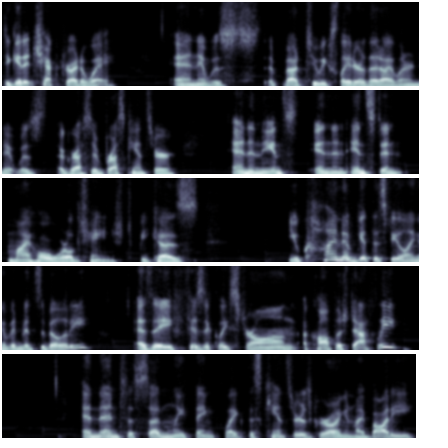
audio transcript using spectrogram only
to get it checked right away. And it was about two weeks later that I learned it was aggressive breast cancer. And in the in an instant, my whole world changed because you kind of get this feeling of invincibility as a physically strong, accomplished athlete and then to suddenly think like this cancer is growing in my body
